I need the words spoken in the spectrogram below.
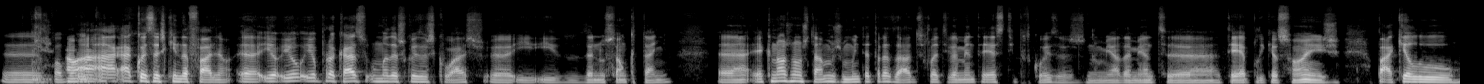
Uh, Não, há, há, coisas que ainda falham. Uh, eu, eu, eu, por acaso, uma das coisas que eu acho e, e, da noção que tenho Uh, é que nós não estamos muito atrasados relativamente a esse tipo de coisas, nomeadamente uh, até aplicações. Pá, aquele, o,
